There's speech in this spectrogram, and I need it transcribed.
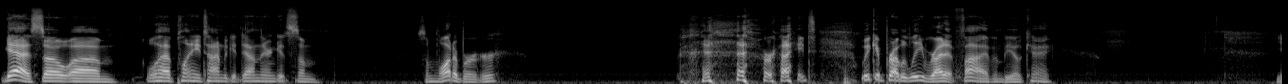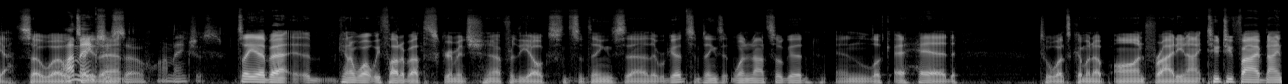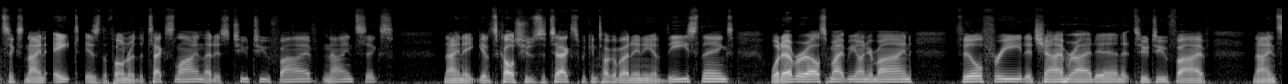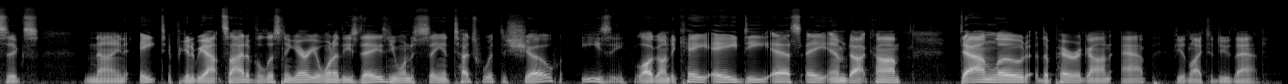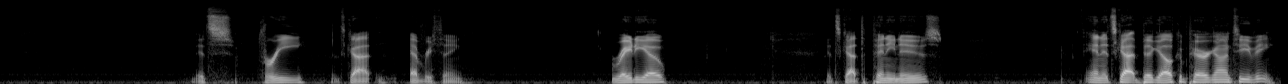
Yeah, so um, we'll have plenty of time to get down there and get some some Whataburger. right? We could probably leave right at five and be okay. Yeah, so uh, we'll I'm anxious, though. I'm anxious. tell you about uh, kind of what we thought about the scrimmage uh, for the Elks and some things uh, that were good, some things that were not so good, and look ahead to what's coming up on Friday night. 225 9698 is the phone or the text line. That is 225 9698. Give us a call, shoot us a text. We can talk about any of these things. Whatever else might be on your mind, feel free to chime right in at 225 9698. If you're going to be outside of the listening area one of these days and you want to stay in touch with the show, easy. Log on to kadsam.com. Download the Paragon app if you'd like to do that. It's free. It's got everything. Radio. It's got the Penny News. And it's got Big Elk and Paragon TV.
